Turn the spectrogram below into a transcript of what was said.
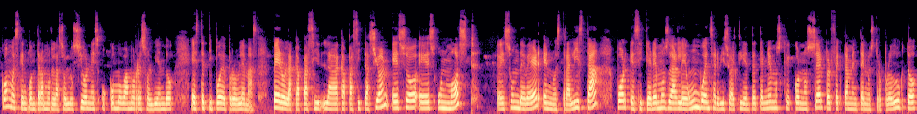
cómo es que encontramos las soluciones o cómo vamos resolviendo este tipo de problemas. Pero la, la capacitación, eso es un must es un deber en nuestra lista porque si queremos darle un buen servicio al cliente tenemos que conocer perfectamente nuestro producto,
